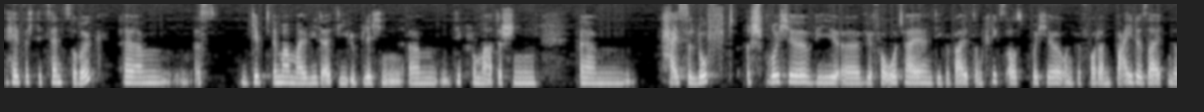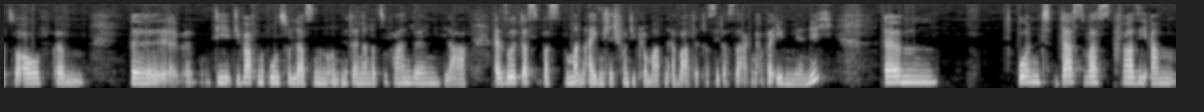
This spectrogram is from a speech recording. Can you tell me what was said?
hält sich dezent zurück. Ähm, es gibt immer mal wieder die üblichen ähm, diplomatischen ähm, heiße Luftsprüche, wie äh, wir verurteilen die Gewalt- und Kriegsausbrüche und wir fordern beide Seiten dazu auf, ähm, äh, die, die Waffen ruhen zu lassen und miteinander zu verhandeln, bla. Also das, was man eigentlich von Diplomaten erwartet, dass sie das sagen, aber eben mehr nicht. Ähm, und das, was quasi am,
